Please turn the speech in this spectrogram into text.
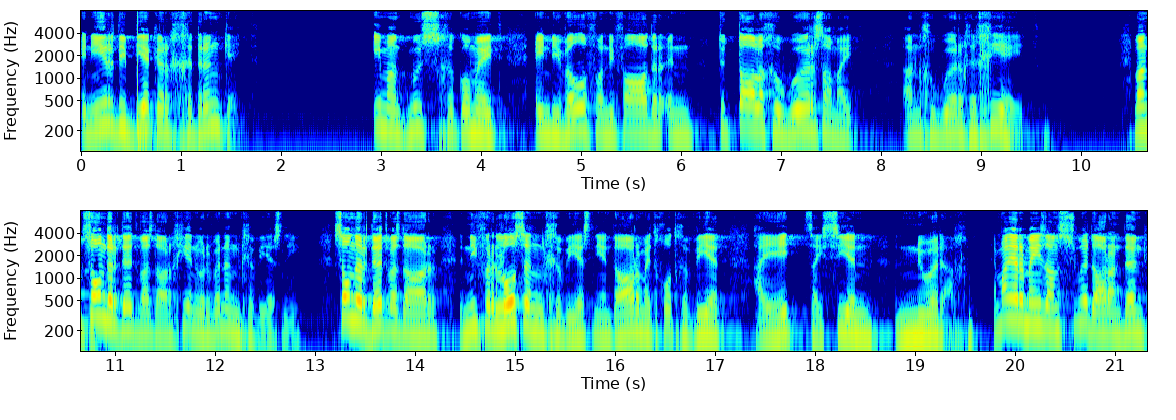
en hierdie beker gedrink het. Iemand moes gekom het en die wil van die Vader in totale gehoorsaamheid aan gehoor gegee het. Want sonder dit was daar geen oorwinning gewees nie. Sonder dit was daar nie verlossing gewees nie en daarom het God geweet hy het sy seun nodig. En wanneer 'n mens dan so daaraan dink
